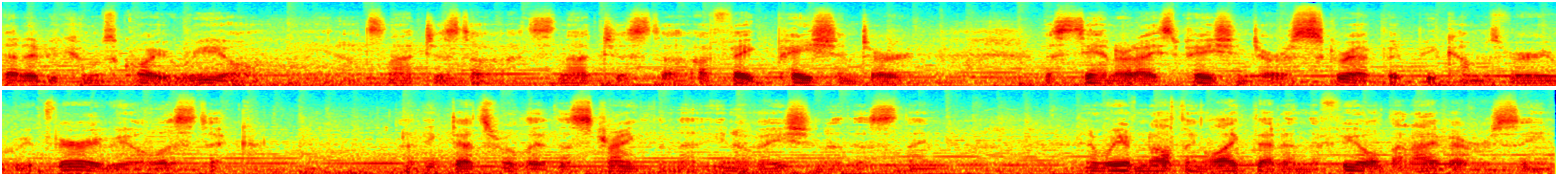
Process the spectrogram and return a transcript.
that it becomes quite real. You know, it's not just a, it's not just a, a fake patient or a standardized patient or a script. It becomes very, very realistic. I think that's really the strength and the innovation of this thing. And we have nothing like that in the field that I've ever seen.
